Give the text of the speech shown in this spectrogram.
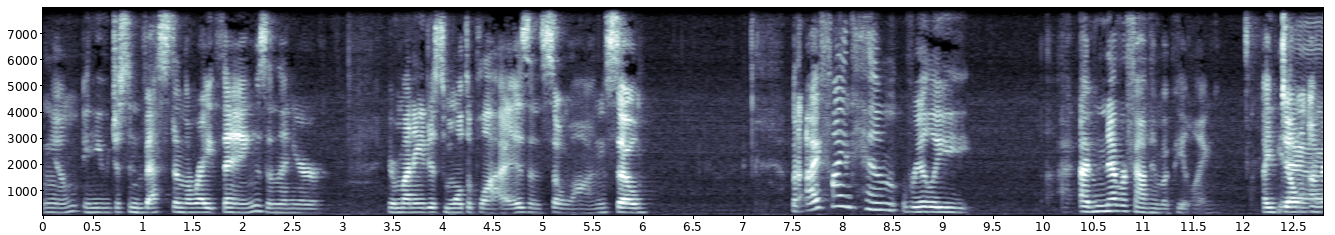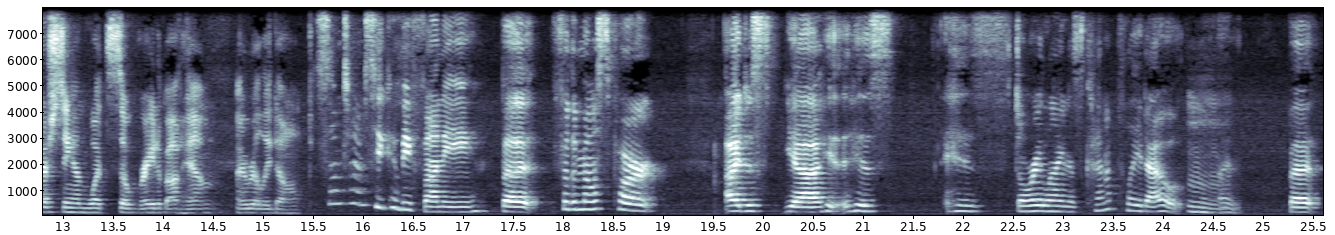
you know, and you just invest in the right things, and then your your money just multiplies and so on. So. But I find him really. I've never found him appealing. I don't understand what's so great about him. I really don't. Sometimes he can be funny, but for the most part, I just yeah, his his storyline is kind of played out. And- but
